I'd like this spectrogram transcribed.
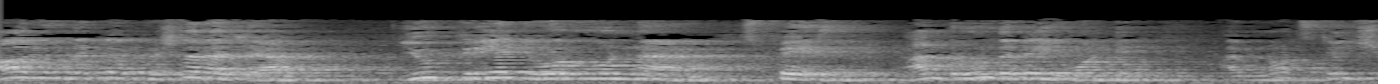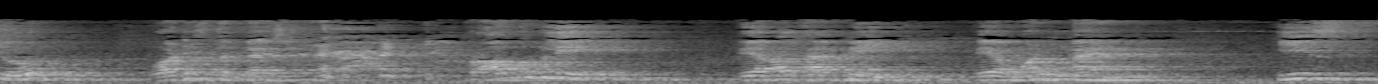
Or you would like a Krishna Rajya, you create your own uh, space and rule the way you want it. I am not still sure what is the best. Probably we are all happy. We are one man. He is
